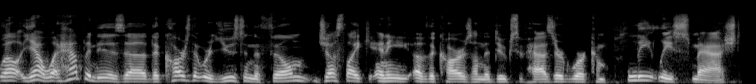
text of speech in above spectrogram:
Well, yeah. What happened is uh, the cars that were used in the film, just like any of the cars on the Dukes of Hazzard, were completely smashed,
